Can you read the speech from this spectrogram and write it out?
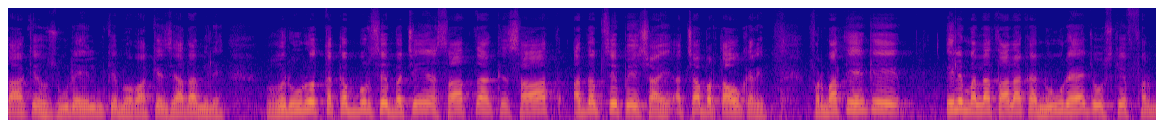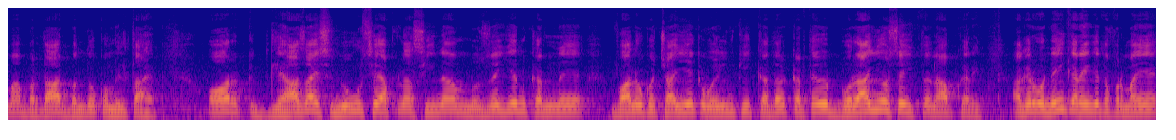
ताकि हसूल इल्म के मौाक़े ज़्यादा मिलें। गरूर तकबर से बचें इस के साथ अदब से पेश आएँ। अच्छा बर्ताव करें। फरमाते हैं कि इल्म अल्लाह ताला का नूर है जो उसके फरमा बरदार बंदों को मिलता है और लिहाजा इस नूर से अपना सीना मुजयन करने वालों को चाहिए कि वो इल्म की कदर करते हुए बुराइयों से इजतनाब करें। अगर वो नहीं करेंगे तो फरमाएँ,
